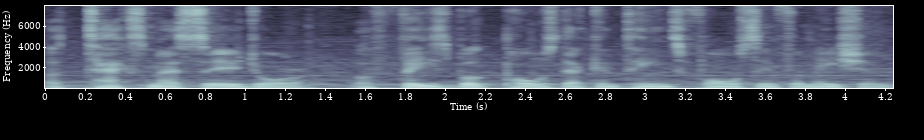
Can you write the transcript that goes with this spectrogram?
a text message or a Facebook post that contains false information.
